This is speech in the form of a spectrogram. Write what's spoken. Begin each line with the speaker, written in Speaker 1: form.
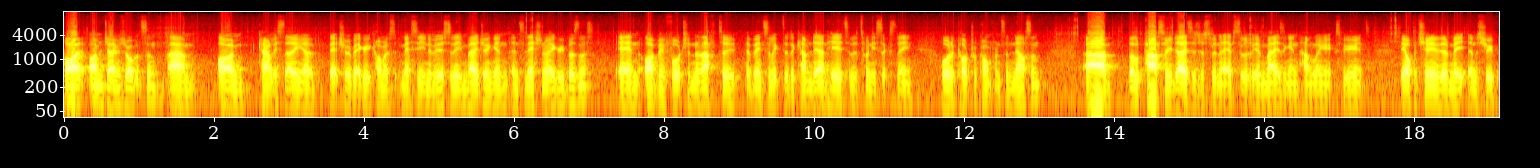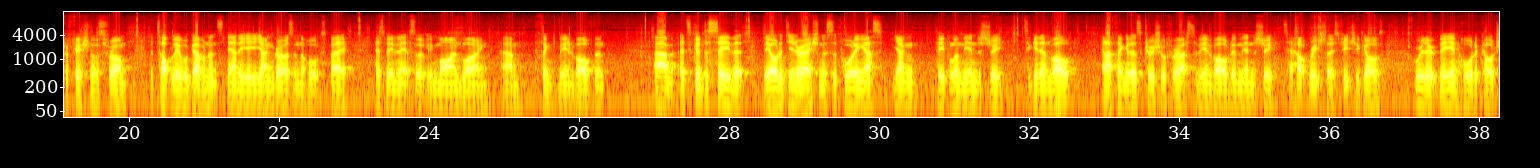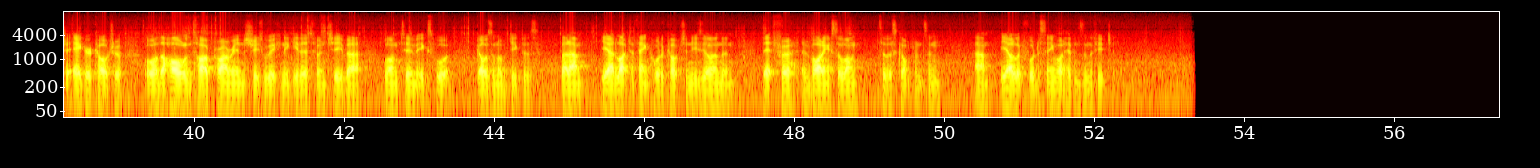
Speaker 1: Hi, I'm James Robertson. Um, I'm currently studying a Bachelor of Agri-Commerce at Massey University, majoring in International Agribusiness, and I've been fortunate enough to have been selected to come down here to the 2016 Horticultural Conference in Nelson. Um, the past three days has just been an absolutely amazing and humbling experience. The opportunity to meet industry professionals from the top level governance down to young growers in the Hawke's Bay has been an absolutely mind-blowing um, thing to be involved in. Um, it's good to see that the older generation is supporting us young people in the industry to get involved. And I think it is crucial for us to be involved in the industry to help reach those future goals, whether it be in horticulture, agriculture, or the whole entire primary industries working together to achieve our long-term export goals and objectives. But um, yeah, I'd like to thank Horticulture New Zealand and that for inviting us along to this conference. And um, yeah, I look forward to seeing what happens in the future.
